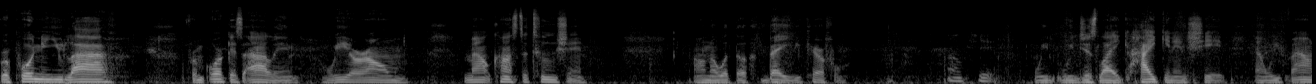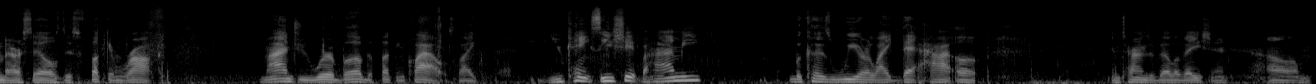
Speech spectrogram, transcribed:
reporting to you live from Orcas Island. We are on Mount Constitution. I don't know what the bay. Be careful. Oh shit. We we just like hiking and shit, and we found ourselves this fucking rock. Mind you, we're above the fucking clouds. Like you can't see shit behind me because we are like that high up in terms of elevation. Um,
